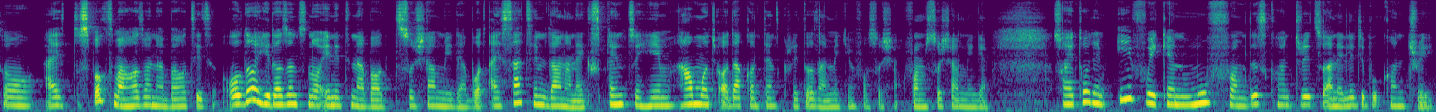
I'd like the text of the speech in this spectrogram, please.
So I spoke to my husband about it. Although he doesn't know anything about social media, but I sat him down and explained to him how much other content creators are making for social from social media. So I told him if we can move from this country to an eligible country,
